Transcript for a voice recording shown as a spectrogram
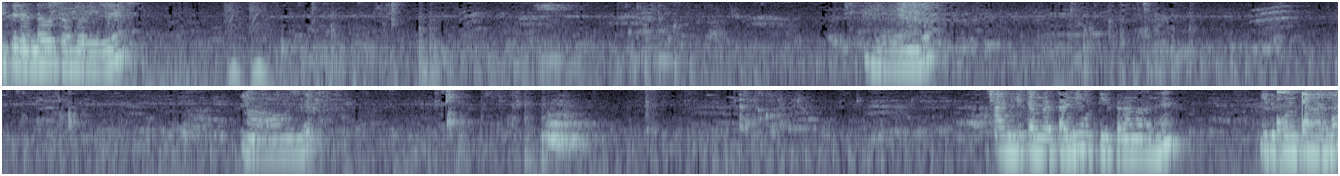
இது ரெண்டாவது டம்ளர் இது. நாலு. அஞ்சு டம்ளர் தண்ணி ஊற்றிருக்கிறேன் நான். இது கொஞ்சம் நல்லா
